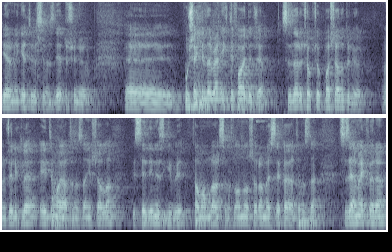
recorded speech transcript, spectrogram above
yerine getirirsiniz diye düşünüyorum. Ee, bu şekilde ben iktifa edeceğim. Sizlere çok çok başarı diliyorum. Öncelikle eğitim hayatınızda inşallah istediğiniz gibi tamamlarsınız. Ondan sonra meslek hayatınızda size emek veren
